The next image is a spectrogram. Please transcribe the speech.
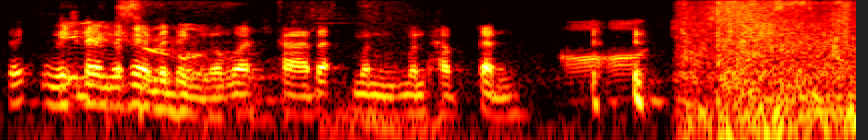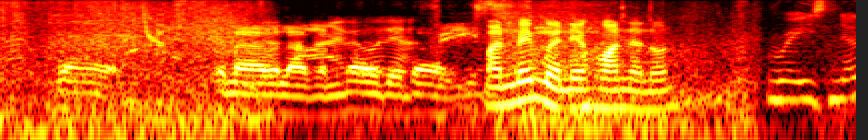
เองก็ได้เอ้ยไม่ใช่ไม่ใช่ไปถึงกับว่าชาร์จอะมันมันทับกันอ๋อโอเคใช่เวลาเวลามันได้จะได้มันไม่เหมือนในฮอนนะนนท์ Raise no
